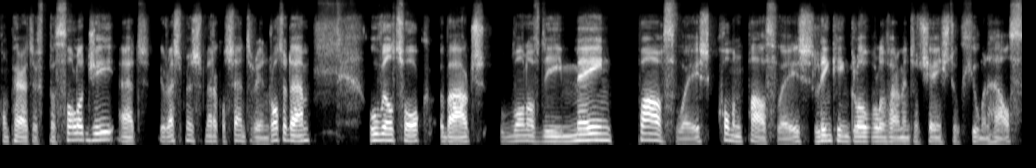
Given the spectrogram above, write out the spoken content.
Comparative Pathology at Erasmus Medical Center in Rotterdam, who will talk about one of the main pathways, common pathways, linking global environmental change to human health,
